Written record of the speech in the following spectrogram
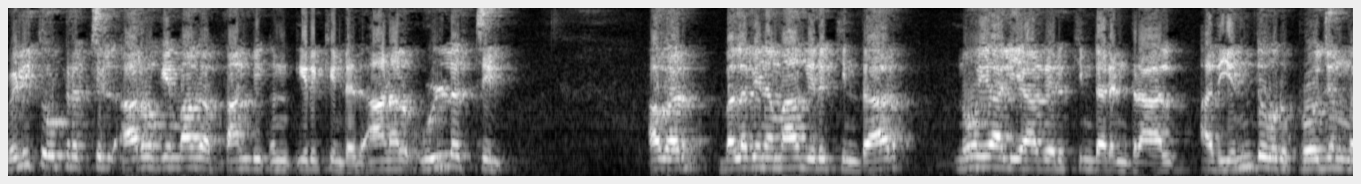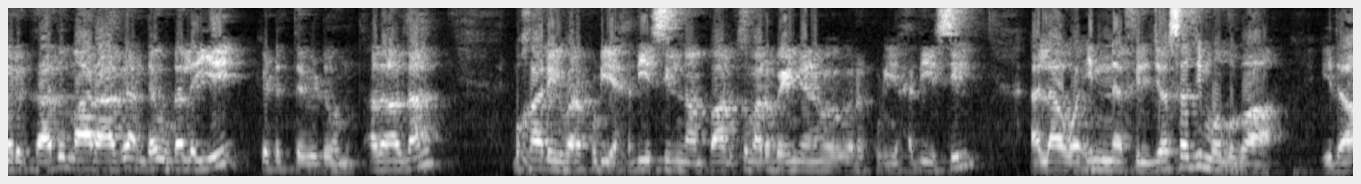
வெளி தோற்றத்தில் ஆரோக்கியமாக காண்பி இருக்கின்றது ஆனால் உள்ளத்தில் அவர் பலவீனமாக இருக்கின்றார் நோயாளியாக இருக்கின்றார் என்றால் அது எந்த ஒரு புரோஜனம் இருக்காது மாறாக அந்த உடலையே கெடுத்துவிடும். அதனால்தான் புகாரில் வரக்கூடிய ஹதீஸில் நாம் பார்த்து அறுபைன் வரக்கூடிய ஹதீஸில் அலா வ இன்ன ஃபில் ஜசதி முதுகா இதா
